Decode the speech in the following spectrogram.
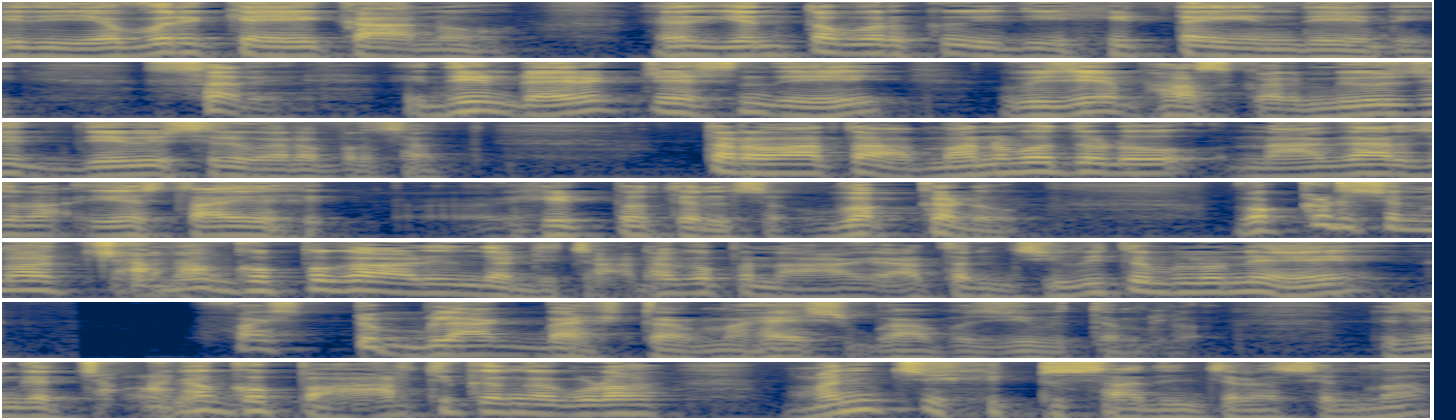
ఇది ఎవరికి ఐకాను? ఎంతవరకు ఇది హిట్ అయింది అని సరే దీన్ని డైరెక్ట్ చేసింది విజయభాస్కర్ మ్యూజిక్ దేవిశ్రీ వరప్రసాద్. తర్వాత మన్మధుడు నాగార్జున ఏ స్థాయి హిట్టో తెలుసు. ఒక్కడు. ఒక్కడు సినిమా చాలా గొప్పగా ఆడిందండి. చాలా గొప్ప నా అతని జీవితంలోనే ఫస్ట్ బ్లాక్ బాస్టర్ మహేష్ బాబు జీవితంలో. నిజంగా చాలా గొప్ప ఆర్థికంగా కూడా మంచి హిట్ సాధించిన సినిమా.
